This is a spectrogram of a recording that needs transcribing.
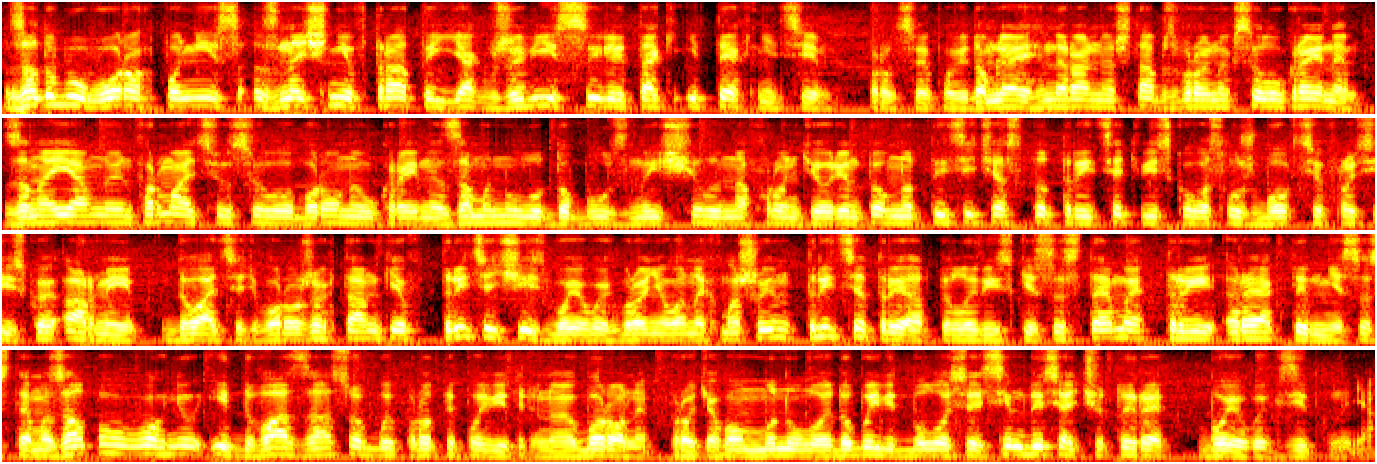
За добу ворог поніс значні втрати як в живій силі, так і техніці. Про це повідомляє Генеральний штаб збройних сил України. За наявною інформацією Сили оборони України за минулу добу знищили на фронті орієнтовно 1130 військовослужбовців російської армії, 20 ворожих танків, 36 бойових броньованих машин, 33 артилерійські системи, 3 реактивні системи залпового вогню і 2 засоби протиповітряної оборони. Протягом минулої доби відбулося 74 бойових зіткнення.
